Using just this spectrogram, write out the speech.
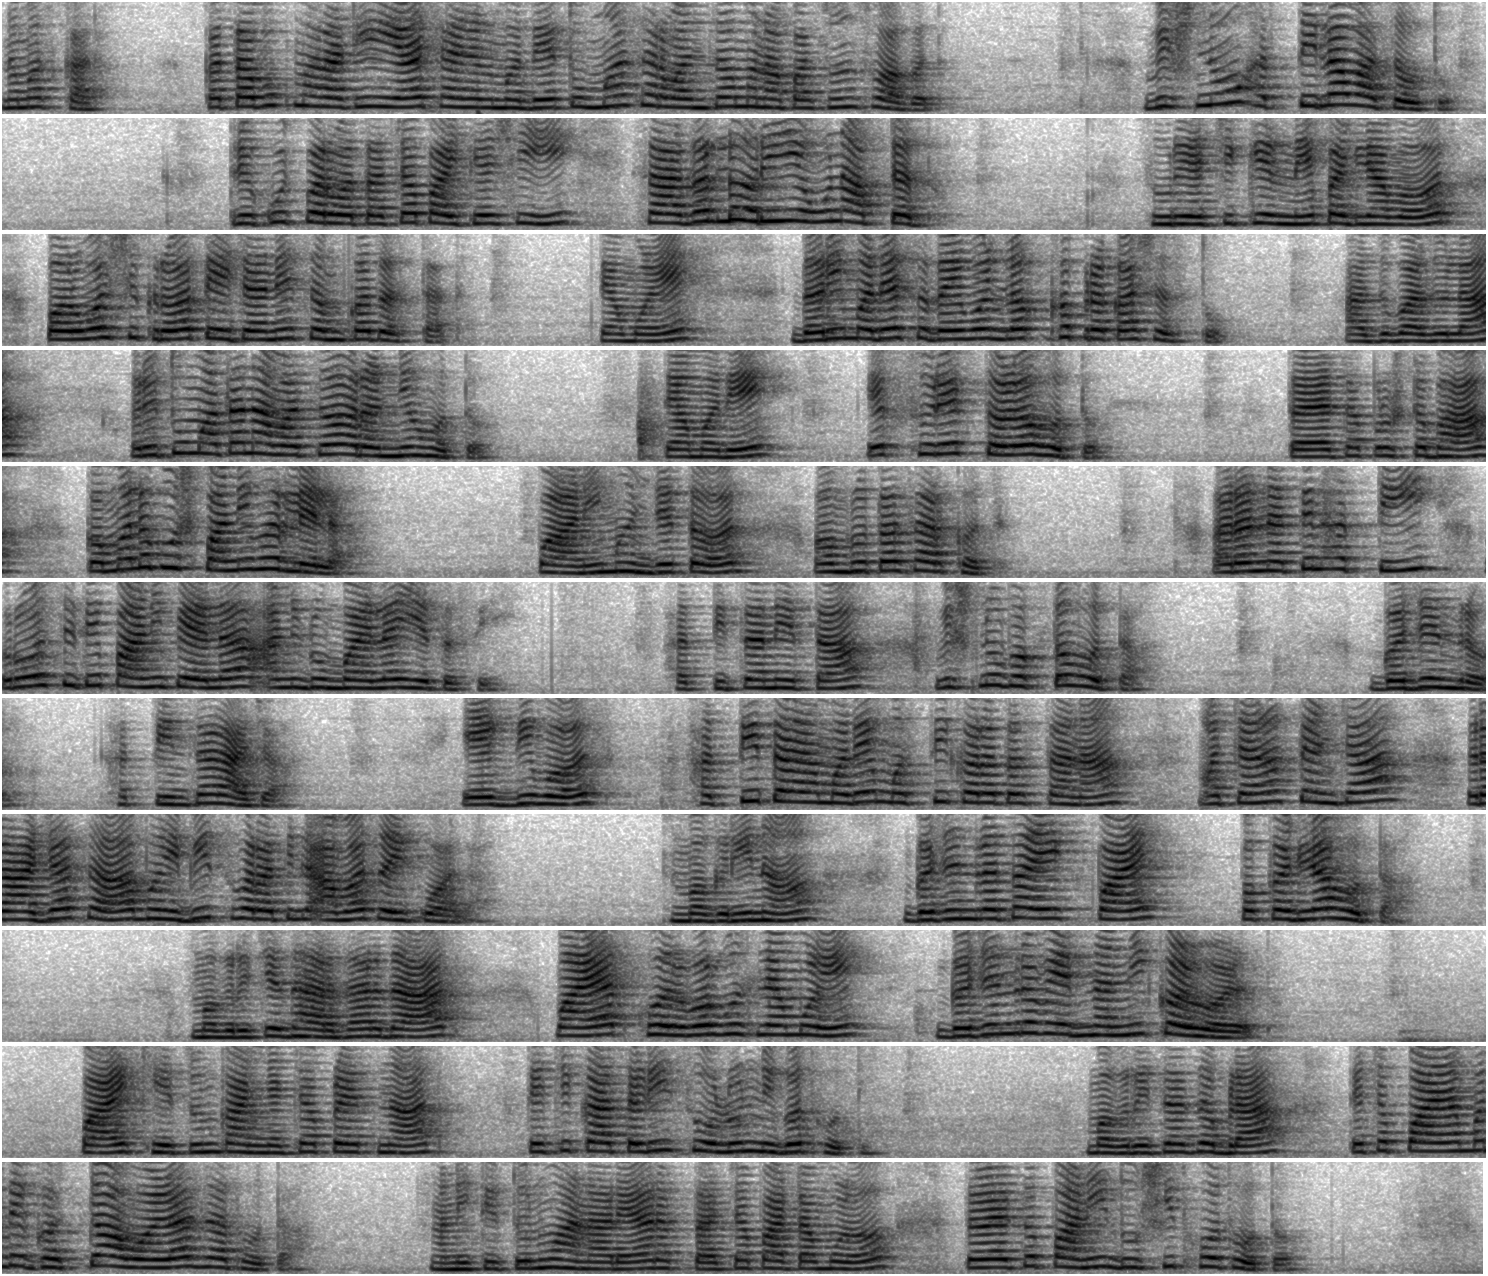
नमस्कार. कथाबुक मराठी या चॅनलमध्ये तुम्हा सर्वांचं मनापासून स्वागत. विष्णू हत्तीला वाचवतो. त्रिकूट पर्वताच्या पायथ्याशी सागर लहरी येऊन आपटत. सूर्याची किरणे पडल्यावर पर्वत शिखरं तेजाने चमकत असतात. त्यामुळे दरीमध्ये सदैव लख्ख प्रकाश असतो. आजूबाजूला ऋतुमाता नावाचं अरण्य होतं. त्यामध्ये एक सुरेख तळं होतं. तळ्याचा पृष्ठभाग कमलपुष्पांनी भरलेला. पाणी म्हणजे तर अमृतासारखंच. अरण्यातील हत्ती रोज तिथे पाणी प्यायला आणि डुंबायला येत असे. हत्तीचा नेता विष्णुभक्त होता. गजेंद्र हत्तींचा राजा. एक दिवस हत्ती तळ्यामध्ये मस्ती करत असताना अचानक त्यांच्या राजाचा भयभीत स्वरातील आवाज ऐकू आला. मगरीनं गजेंद्राचा एक पाय पकडला होता. मगरीचे धारधार दात पायात खोलवर घुसल्यामुळे गजेंद्र वेदनांनी कळवळत. पाय खेचून काढण्याच्या प्रयत्नात त्याची कातडी सोलून निघत होती. मगरीचा जबडा त्याच्या पायामध्ये घट्ट आवळला जात होता आणि तिथून वाहणाऱ्या रक्ताच्या पाटामुळं तळ्याचं पाणी दूषित होत होतं.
